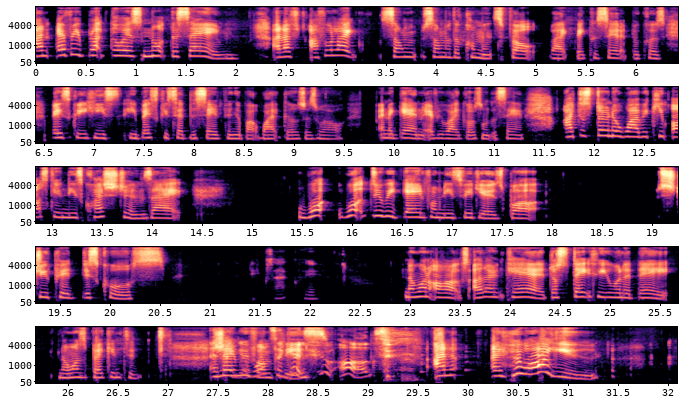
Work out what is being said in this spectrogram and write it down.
and every black girl is not the same. And I, I feel like some some of the comments felt like they could say that because basically he's he basically said the same thing about white girls as well. And again, every white girl's not the same. I just don't know why we keep asking these questions. Like, what what do we gain from these videos but stupid discourse? Exactly. No one asks. I don't care. Just date who you want to date. No one's begging to. Shame move on, again, please. who asks? And and who are you?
